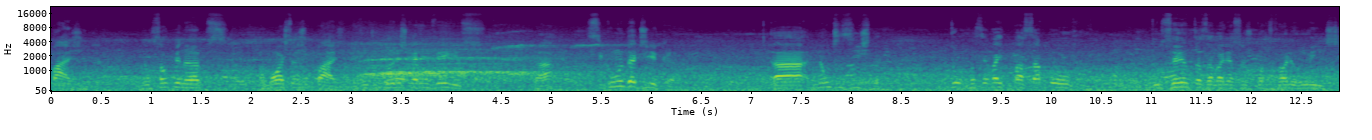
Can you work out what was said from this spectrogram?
página. Não são pin-ups, amostras de página. Os editores querem ver isso. Tá? Segunda dica, ah, não desista. Você vai passar por 200 avaliações de portfólio ruins.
